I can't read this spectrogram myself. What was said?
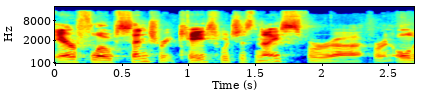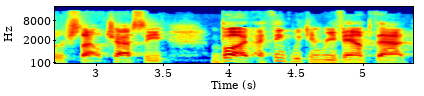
airflow centric case, which is nice for, uh, for an older style chassis, but I think we can revamp that.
